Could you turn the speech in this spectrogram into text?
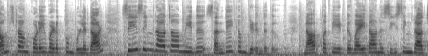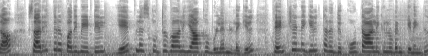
ஆம்ஸ்டாங் கொலை வழக்கும் உள்ளதால் சீசிங் ராஜா மீது சந்தேகம் எழுந்தது. நாற்பத்தி எட்டு வயதான சீசிங் ராஜா சரித்திர பதிவேட்டில் ஏ பிளஸ் குற்றவாளியாக உள்ள நிலையில் தென்சென்னையில் தனது கூட்டாளிகளுடன் இணைந்து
